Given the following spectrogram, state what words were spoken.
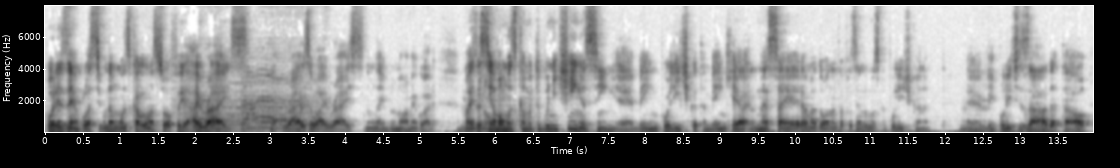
Por exemplo, a segunda música que ela lançou foi I Rise. Não, Rise ou I Rise, não lembro o nome agora. Mas assim, é uma música muito bonitinha, assim, é bem política também, que é, nessa era a Madonna tá fazendo música política, né? É uhum. bem politizada tal,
